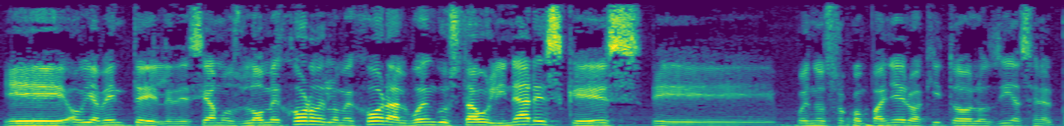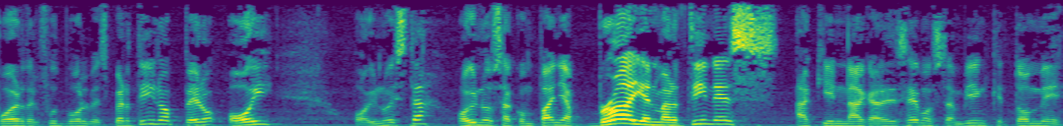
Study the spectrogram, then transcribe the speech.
Eh, obviamente le deseamos lo mejor de lo mejor al buen Gustavo Linares, que es eh, pues nuestro compañero aquí todos los días en el Poder del Fútbol Vespertino, pero hoy, hoy no está. Hoy nos acompaña Brian Martínez, a quien agradecemos también que tome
